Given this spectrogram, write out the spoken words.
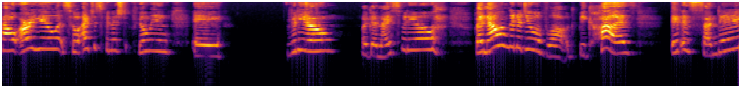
how are you? So I just finished filming a video, like a nice video, but now I'm to do a vlog because it is Sunday,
